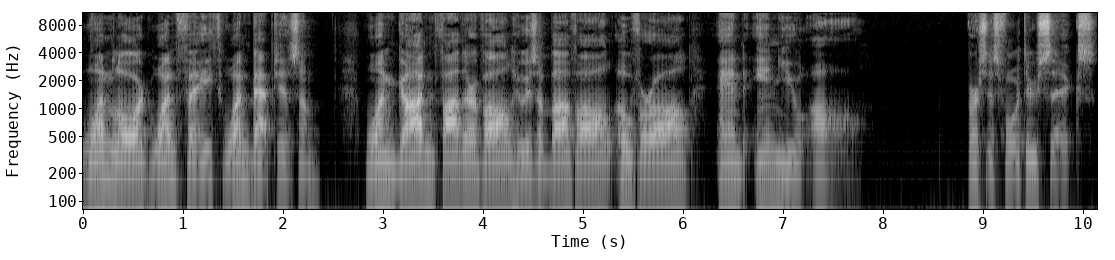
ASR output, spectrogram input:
One Lord, one faith, one baptism, one God and Father of all, who is above all, over all, and in you all. Verses 4 through 6,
